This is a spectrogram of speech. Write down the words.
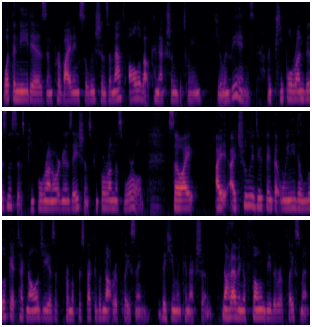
what the need is and providing solutions. And that's all about connection between human beings. I mean, people run businesses, people run organizations, people run this world. Mm. So I, I, I, truly do think that we need to look at technology as a, from a perspective of not replacing the human connection, not having a phone be the replacement.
